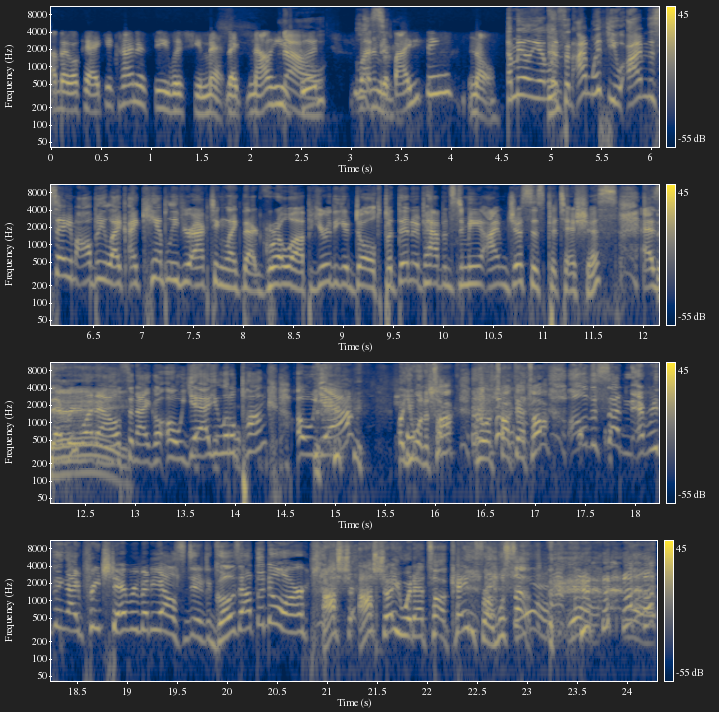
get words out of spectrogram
I'm like, okay, I can kind of see what she meant. Like now he's No. good. You want him to buy you things? No. Amelia, listen, I'm with you. I'm the same. I'll be like, I can't believe you're acting like that. Grow up. You're the adult. But then if it happens to me, I'm just as petitious as everyone Hey. else. And I go, oh, yeah, you little punk. Oh, yeah. Oh, you want to talk? You want to talk that talk? All of a sudden, everything I preach to everybody else dude, goes out the door. I'll, sh- I'll show you where that talk came from. What's up? Yeah, yeah, yeah.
